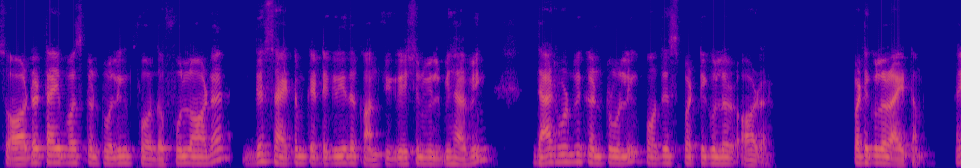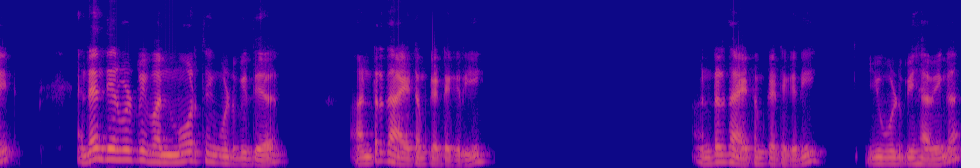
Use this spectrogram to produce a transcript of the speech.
So order type was controlling for the full order. This item category, the configuration will be having, that would be controlling for this particular order, particular item, right? And then there would be one more thing would be there under the item category. Under the item category, you would be having a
